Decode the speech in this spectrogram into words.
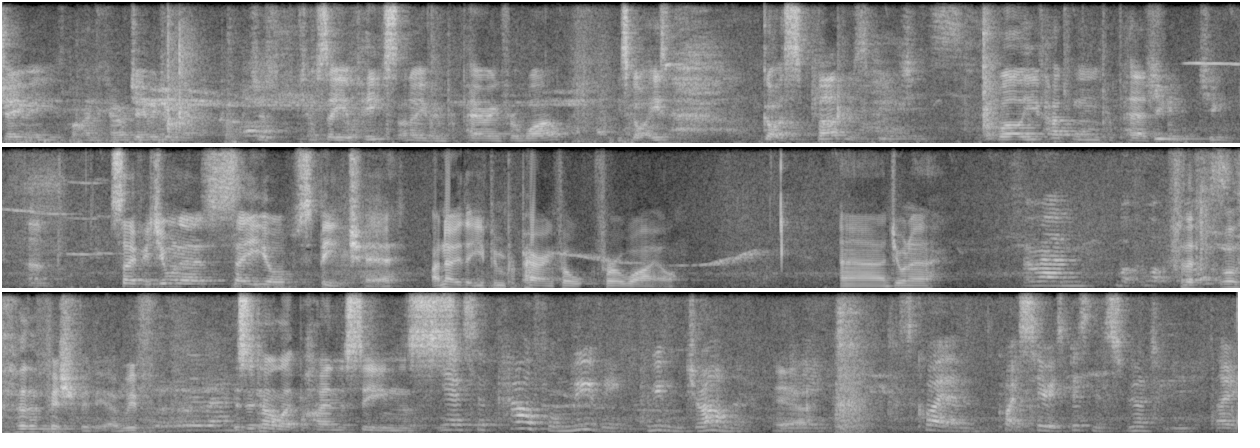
J- Jamie is behind the camera. Jamie, do you want to just come say your piece? I know you've been preparing for a while. He's got, he's got a, sp- Bad with speeches. well, you've had one prepared. Tune, tune. Um, Sophie, do you want to say your speech here? I know that you've been preparing for for a while. Uh, do you want to For um, what what for the for? well, for the fish video? We've For, um, this is kind of like behind the scenes. yeah, it's a powerful, moving, moving drama. Yeah. Really. It's quite um, quite serious business to be honest with you. Like,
